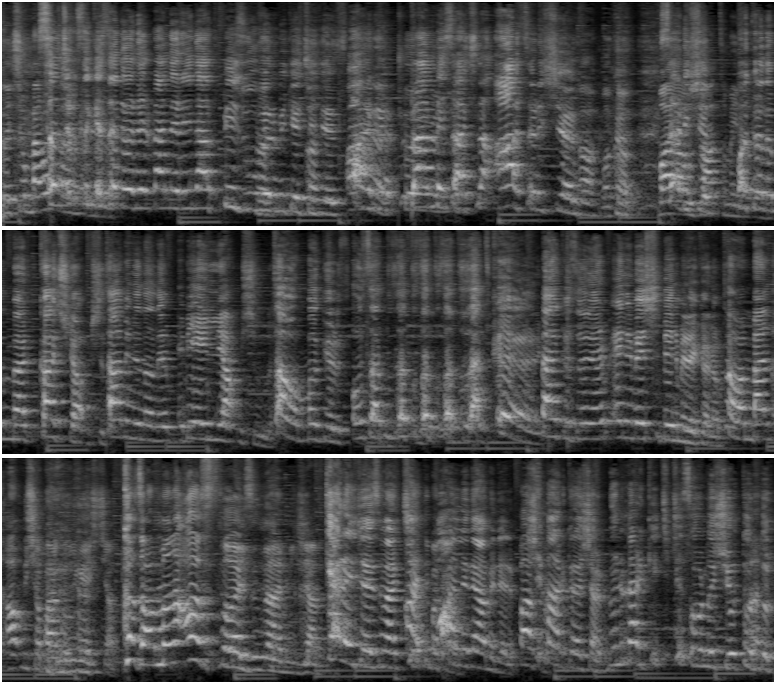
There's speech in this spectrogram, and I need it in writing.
Saçım ben o Saçımızı kesen öğretmenlere inat biz bu bölümü geçeceğiz. Aynen. Pembe saçlı A sarışın. Bakalım. Sarışın. Bakalım Mert kaç yapmıştı. Tahminin alayım. E, bir 50 yapmışımdır. Tamam bakıyoruz. Uzat uzat uzat uzat uzat. 40. Ben kazanıyorum. 55 benim rekorum. Tamam ben 60 yapar bunu geçeceğim. Kazanmana asla izin vermeyeceğim. Geleceğiz Mert'ciğim. Hadi bakalım. Haline devam edelim. Bak. Şimdi arkadaşlar bölümler geçtikçe zorlaşıyor. Dur dur.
